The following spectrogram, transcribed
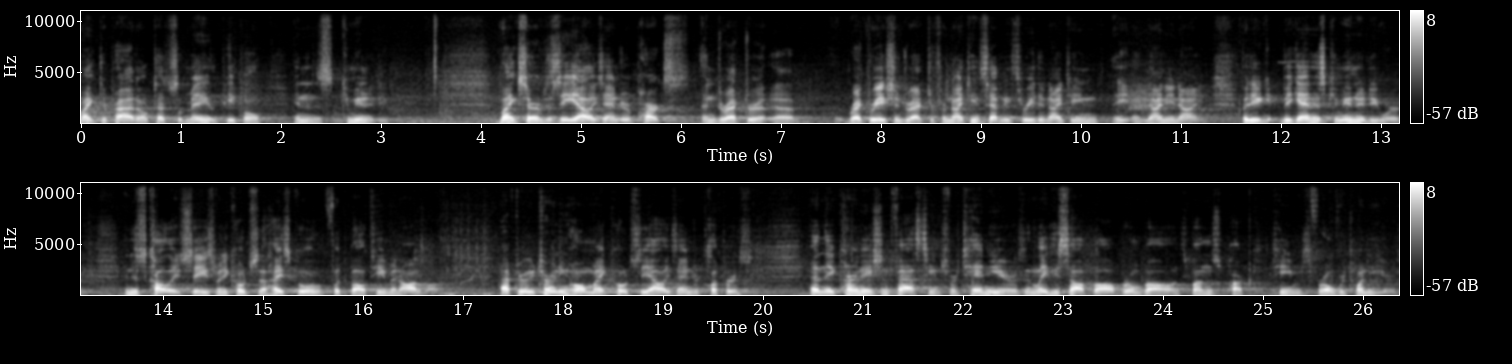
Mike DePrado touched many of the people in this community. Mike served as the Alexandria Parks and Director, uh, Recreation Director from 1973 to 1999, but he began his community work in his college days when he coached the high school football team in Ottawa. After returning home, Mike coached the Alexandria Clippers and the Carnation Fast teams for 10 years, and ladies softball, broomball, and sponge puck teams for over 20 years.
